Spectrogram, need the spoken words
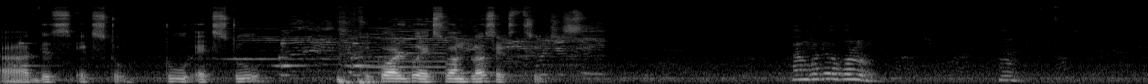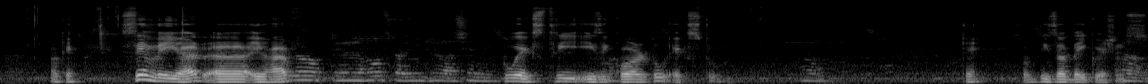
uh, this x2 2x2 equal to x1 plus x3. Okay. Same way here, uh, you have 2x3 is equal to x2. Okay. So these are the equations.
